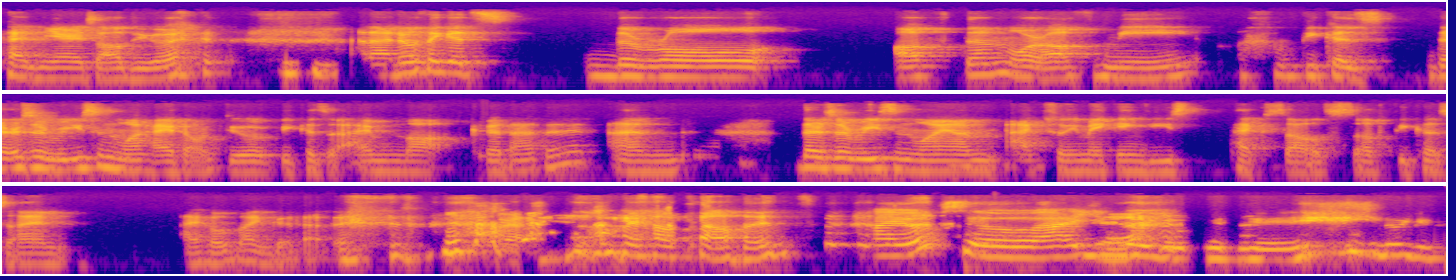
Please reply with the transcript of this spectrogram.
10 years, I'll do it. Mm-hmm. And I don't think it's the role of them or of me because there's a reason why I don't do it because I'm not good at it. And there's a reason why I'm actually making these textile stuff because I'm I hope I'm good at it. I have talent. I hope so. I, you yeah. know you're good. you know you're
